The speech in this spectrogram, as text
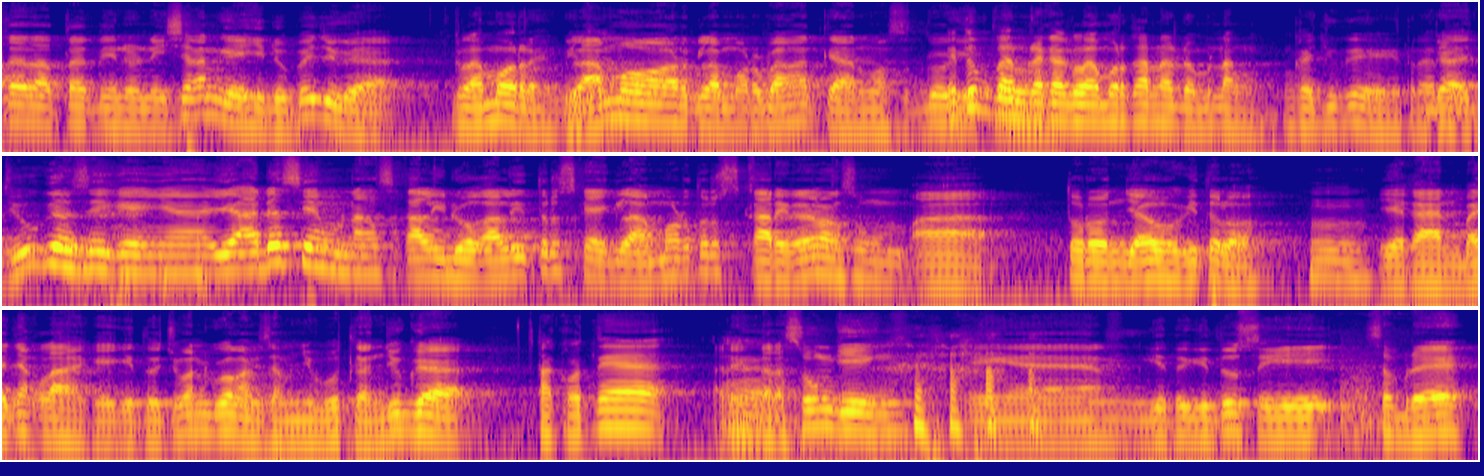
atlet-atlet di Indonesia kan gaya hidupnya juga glamor ya glamor, glamor banget kan maksud gua itu gitu. bukan mereka glamor karena udah menang enggak juga ya ternyata Enggak juga sih kayaknya. Ya ada sih yang menang sekali dua kali terus kayak glamor terus karirnya langsung uh, turun jauh gitu loh. Hmm. Ya kan banyak lah kayak gitu. Cuman gua nggak bisa menyebutkan juga. takutnya ada yang tersungging ya kan gitu-gitu sih sebenernya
